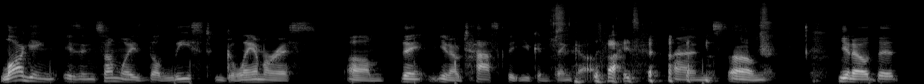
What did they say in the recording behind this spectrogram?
logging is in some ways the least glamorous um, thing, you know, task that you can think of. Right. and um, you know the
